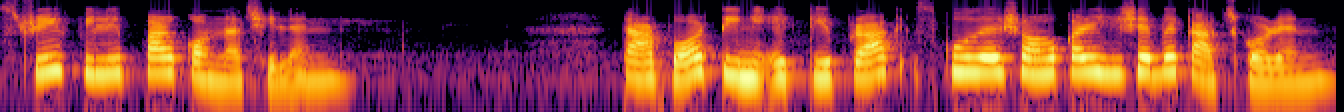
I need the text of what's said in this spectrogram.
স্ত্রী ফিলিপ্পার কন্যা ছিলেন। তারপর তিনি একটি প্রাক স্কুলের সহকারী হিসেবে কাজ করেন।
